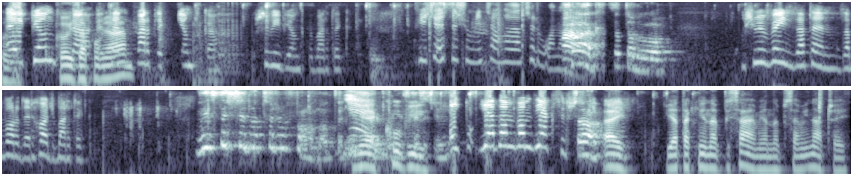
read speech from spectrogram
Bo Ej, piątka. kogoś zapomniałem? Ten Bartek, piątka. Przybij piątkę, Bartek. Ficie, jesteś u mnie ciągle na czerwono. Tak, co to było? Musimy wyjść za ten, za border. Chodź, Bartek. Wy jesteście na czerwono. To Nie, nie, wy Kuwil. jesteście- Ej, tu- ja dam wam diaksy wszystkie. Ej, ja tak nie napisałem, ja napisałem inaczej.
